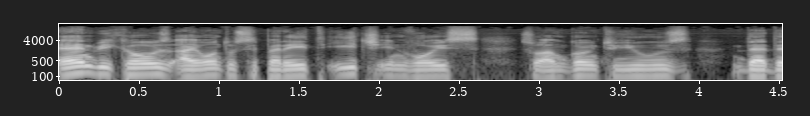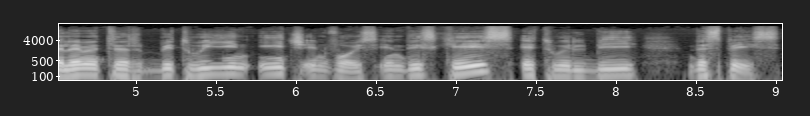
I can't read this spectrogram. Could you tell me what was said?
and because I want to separate each invoice so I'm going to use the delimiter between each invoice. In this case it will be the space.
